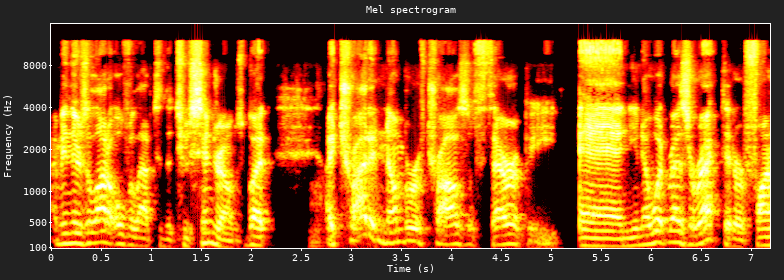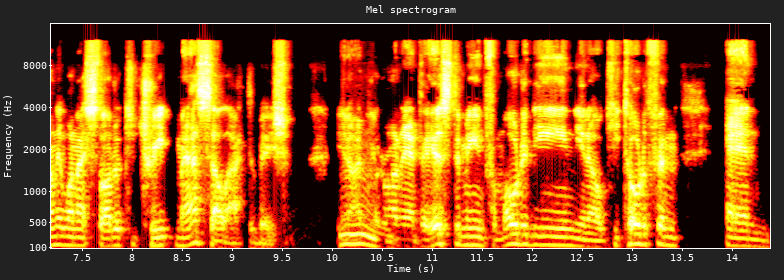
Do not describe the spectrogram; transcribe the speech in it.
I mean, there's a lot of overlap to the two syndromes, but I tried a number of trials of therapy. And you know what resurrected her finally when I started to treat mast cell activation? You know, mm. I put her on antihistamine, famotidine, you know, ketotifen, and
